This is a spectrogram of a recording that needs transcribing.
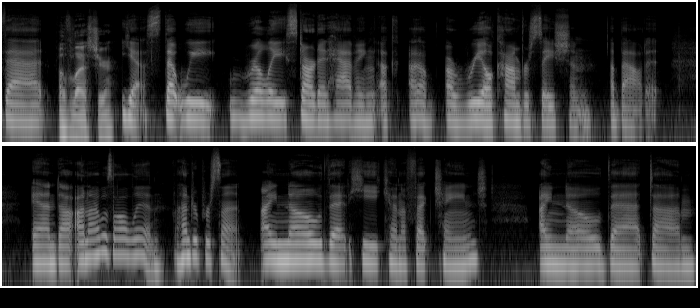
that Of last year. yes that we really started having a, a, a real conversation about it and uh, and I was all in 100% I know that he can affect change I know that um,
